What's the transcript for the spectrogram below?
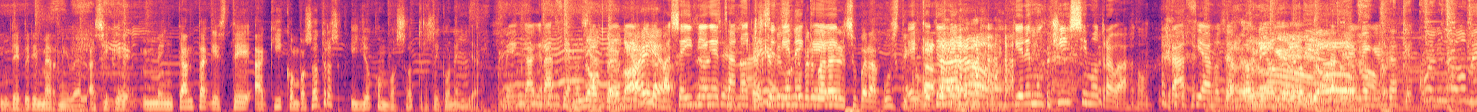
de primer nivel. Así que me encanta que esté aquí con vosotros y yo con vosotros y con ella. Venga, gracias, José No te Antonio. Que lo paséis bien esta noche. Es que se tiene que preparar el superacústico. Es que tiene, tiene muchísimo trabajo. Gracias, José Antonio. Gracias.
